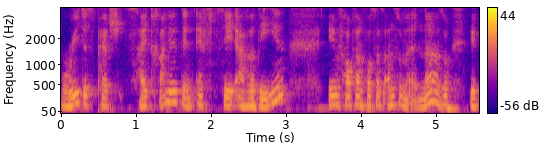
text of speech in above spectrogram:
Redispatch Zeitreihe, den FCRD, im Fahrplanprozess anzumelden. Ne? Also wir,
